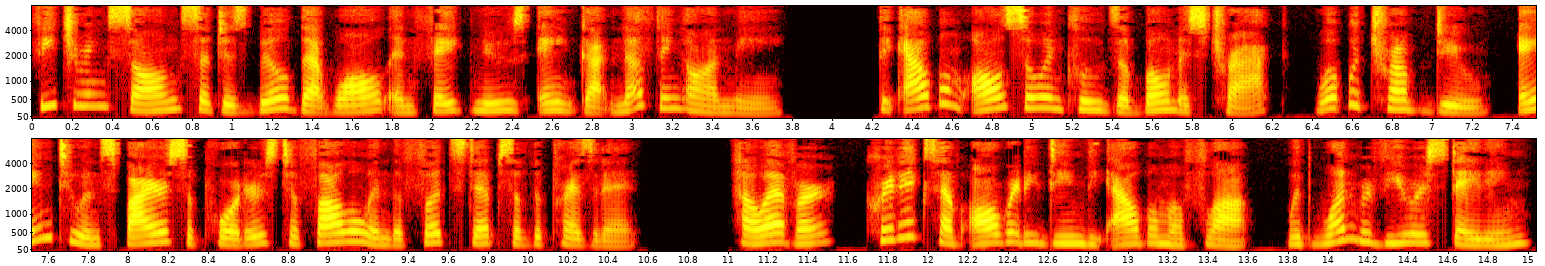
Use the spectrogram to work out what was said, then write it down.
featuring songs such as Build That Wall and Fake News Ain't Got Nothing on Me. The album also includes a bonus track, What Would Trump Do, aimed to inspire supporters to follow in the footsteps of the president. However, critics have already deemed the album a flop, with one reviewer stating,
